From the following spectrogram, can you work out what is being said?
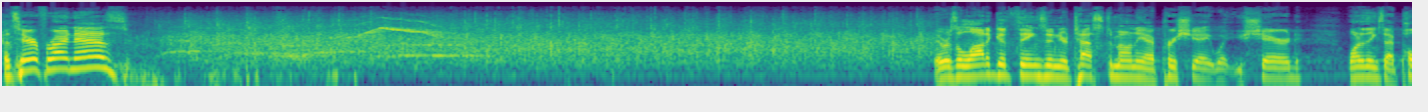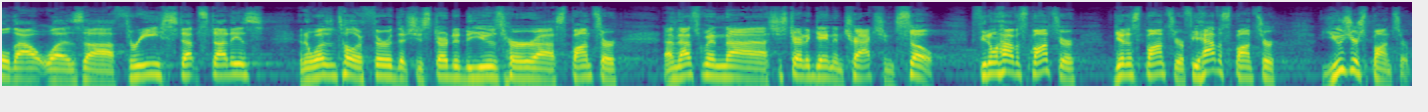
Let's hear it for Inez. There was a lot of good things in your testimony. I appreciate what you shared. One of the things I pulled out was uh, three step studies, and it wasn't until her third that she started to use her uh, sponsor, and that's when uh, she started gaining traction. So, if you don't have a sponsor, get a sponsor. If you have a sponsor, use your sponsor.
